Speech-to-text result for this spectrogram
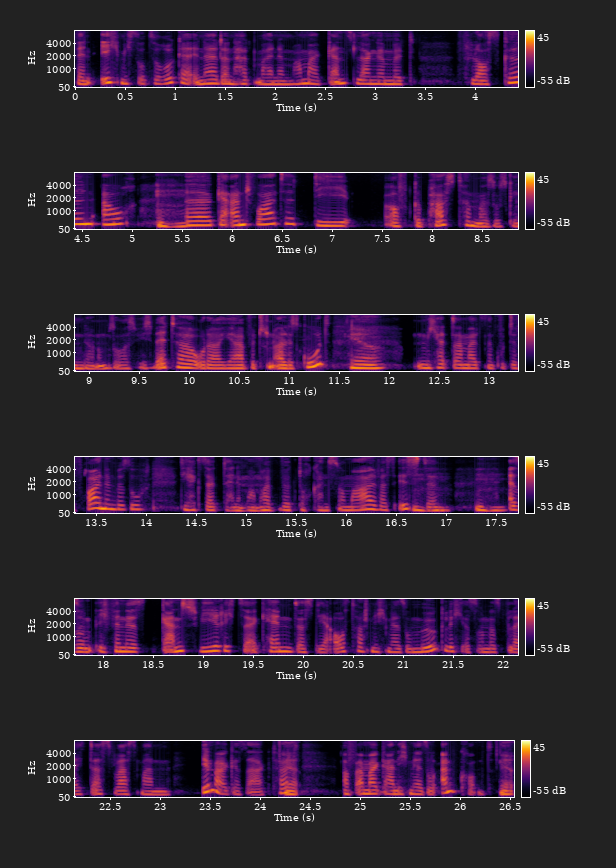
wenn ich mich so zurückerinnere, dann hat meine Mama ganz lange mit Floskeln auch mhm. äh, geantwortet, die oft gepasst haben. Also es ging dann um sowas wie das Wetter oder ja, wird schon alles gut. Ja mich hat damals eine gute Freundin besucht, die hat gesagt, deine Mama wirkt doch ganz normal, was ist mhm. denn? Mhm. Also ich finde es ganz schwierig zu erkennen, dass der Austausch nicht mehr so möglich ist und dass vielleicht das, was man immer gesagt hat, ja. auf einmal gar nicht mehr so ankommt. Ja.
